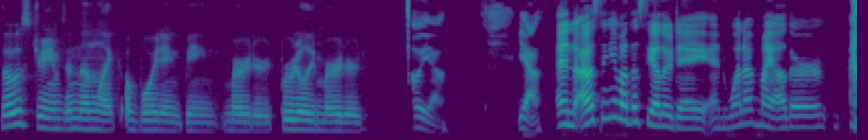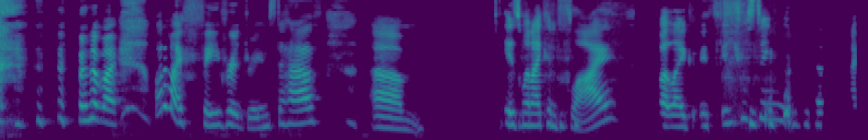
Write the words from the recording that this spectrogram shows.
those dreams, and then like avoiding being murdered, brutally murdered. Oh, yeah. Yeah. And I was thinking about this the other day, and one of my other, one of my, one of my favorite dreams to have, um, is when I can fly. But like, it's interesting because I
